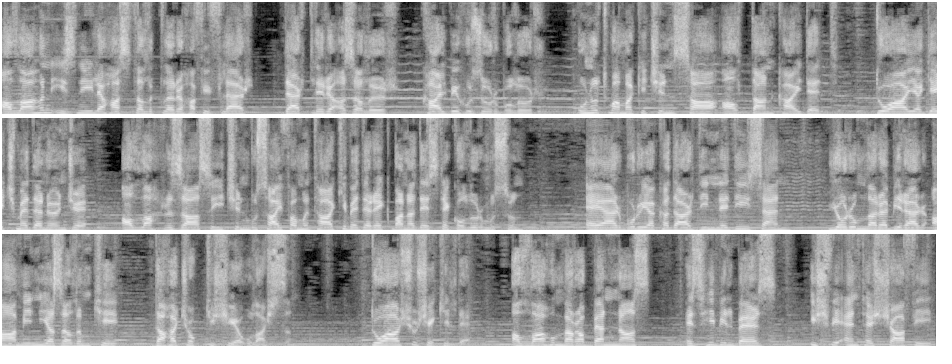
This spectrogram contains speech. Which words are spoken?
Allah'ın izniyle hastalıkları hafifler, dertleri azalır, kalbi huzur bulur. Unutmamak için sağ alttan kaydet. Duaya geçmeden önce Allah rızası için bu sayfamı takip ederek bana destek olur musun? Eğer buraya kadar dinlediysen yorumlara birer amin yazalım ki daha çok kişiye ulaşsın. Dua şu şekilde. Allahümme Rabben nas, ezhibil bez, işfi entes şafi,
